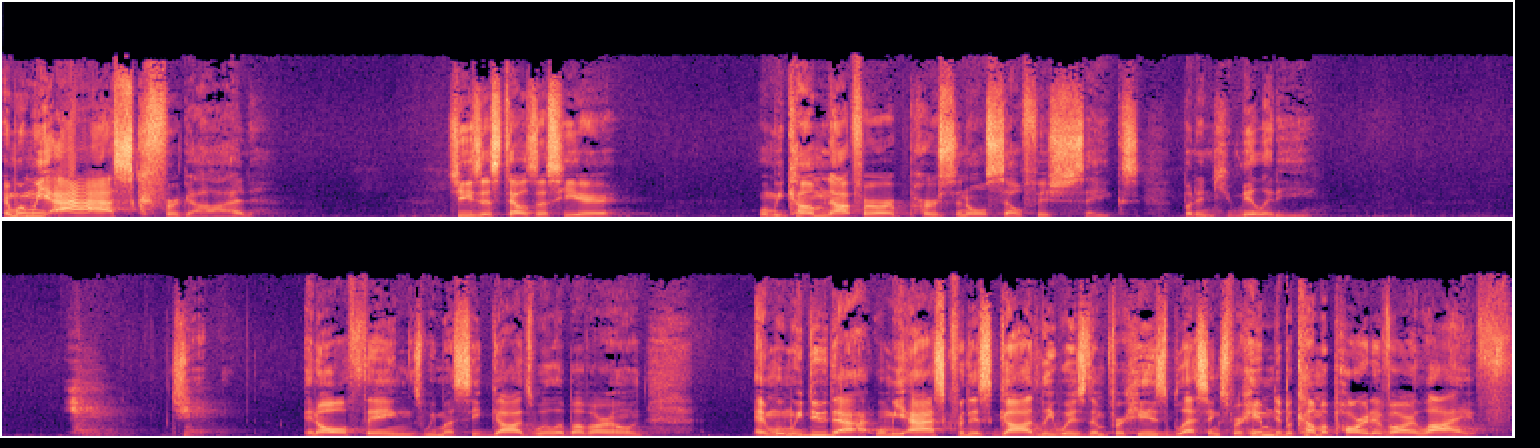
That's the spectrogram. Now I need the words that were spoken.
And when we ask for God, Jesus tells us here when we come not for our personal, selfish sakes, but in humility, in all things, we must seek God's will above our own. And when we do that, when we ask for this godly wisdom, for His blessings, for Him to become a part of our life,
